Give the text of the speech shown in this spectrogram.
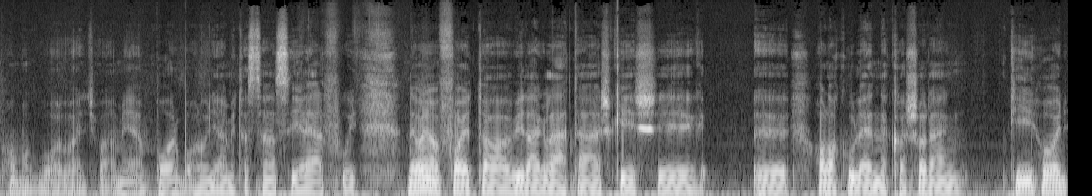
homokból, vagy valamilyen porból, ugye, amit aztán a szél elfúj. De olyan fajta világlátás, készség ö, alakul ennek a során ki, hogy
